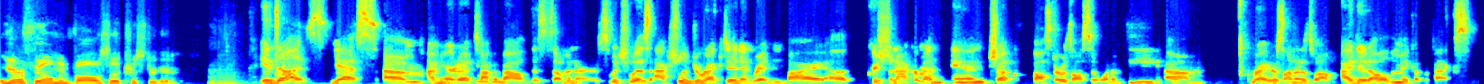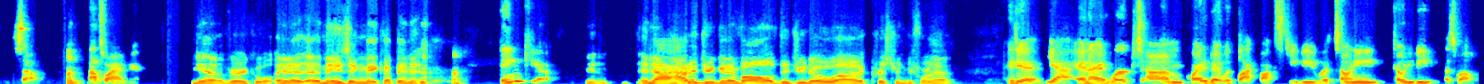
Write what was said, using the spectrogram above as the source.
your film involves uh, Trista here. It does, yes. Um, I'm here to talk about The Summoners, which was actually directed and written by uh, Christian Ackerman, and Chuck Foster was also one of the um, writers on it as well. I did all the makeup effects, so that's why I'm here. Yeah, very cool and uh, amazing makeup in it. Thank you. Yeah. And now, how did you get involved? Did you know uh, Christian before that? I did, yeah, and I had worked um, quite a bit with Black Box TV with Tony Tony B as well.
